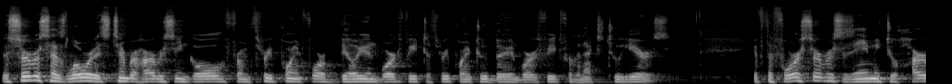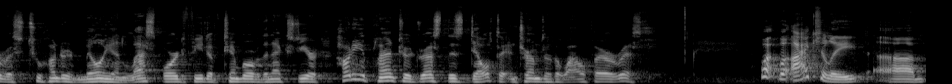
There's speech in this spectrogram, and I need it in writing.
The service has lowered its timber harvesting goal from 3.4 billion board feet to 3.2 billion board feet for the next two years. If the Forest Service is aiming to harvest 200 million less board feet of timber over the next year, how do you plan to address this delta in terms of the wildfire risk? Well, well actually, um,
